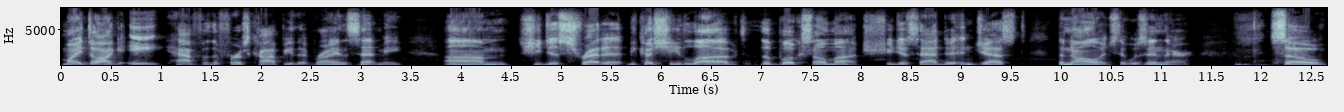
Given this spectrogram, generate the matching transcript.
my dog ate half of the first copy that Brian sent me. Um, she just shredded it because she loved the book so much. She just had to ingest the knowledge that was in there. So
